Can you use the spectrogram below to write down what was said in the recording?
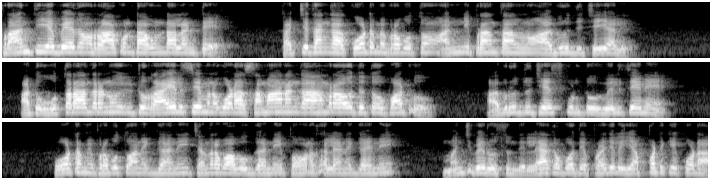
ప్రాంతీయ భేదం రాకుండా ఉండాలంటే ఖచ్చితంగా కూటమి ప్రభుత్వం అన్ని ప్రాంతాలను అభివృద్ధి చేయాలి. అటు ఉత్తరాంధ్రను ఇటు రాయలసీమను కూడా సమానంగా అమరావతితో పాటు అభివృద్ధి చేసుకుంటూ వెళితేనే కూటమి ప్రభుత్వానికి కానీ చంద్రబాబుకి కానీ పవన్ కళ్యాణ్కి కానీ మంచి పేరు వస్తుంది. లేకపోతే ప్రజలు ఎప్పటికీ కూడా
